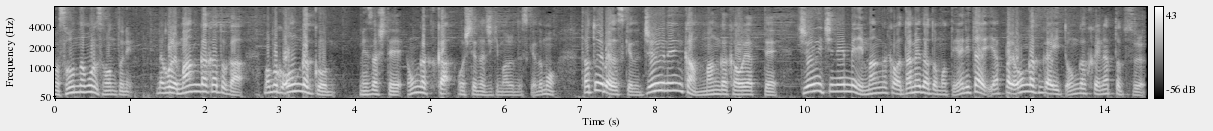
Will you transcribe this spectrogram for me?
もそんなもんです、本当に。だこれ漫画家とか、まあ、僕音楽を目指して音楽家をしてた時期もあるんですけども、例えばですけど、10年間漫画家をやって、11年目に漫画家はダメだと思ってやりたい。やっぱり音楽がいいと音楽家になったとする。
